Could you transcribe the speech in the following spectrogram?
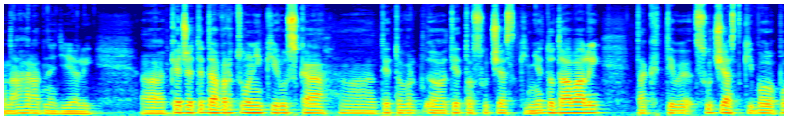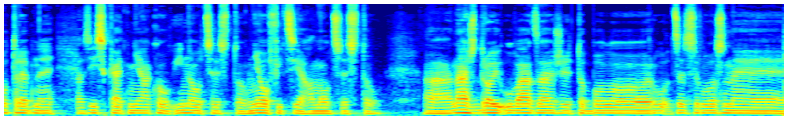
náhradné diely. Keďže teda vrtulníky Ruska tieto, tieto súčiastky nedodávali, tak tie súčiastky bolo potrebné získať nejakou inou cestou, neoficiálnou cestou. Náš zdroj uvádza, že to bolo cez rôzne e,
